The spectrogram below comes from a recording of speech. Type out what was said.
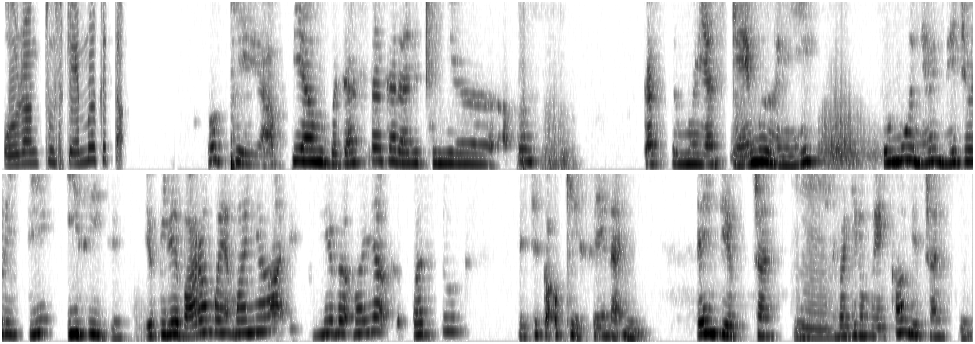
orang tu scammer ke tak? Okay, apa yang berdasarkan Ali punya apa customer yang scammer ni semuanya majority easy je. Dia pilih barang banyak-banyak, pilih banyak-banyak lepas tu dia cakap okay saya nak ni. Then dia transfer. Hmm. Dia bagi nombor account dia transfer.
